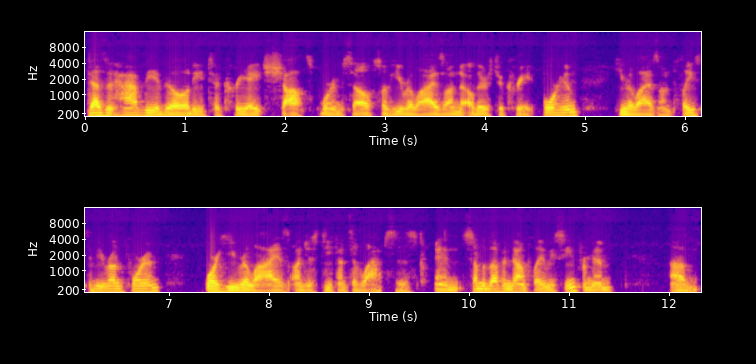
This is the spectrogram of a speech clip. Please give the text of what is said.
doesn't have the ability to create shots for himself, so he relies on the others to create for him. He relies on plays to be run for him, or he relies on just defensive lapses. And some of the up and down play we've seen from him, um,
